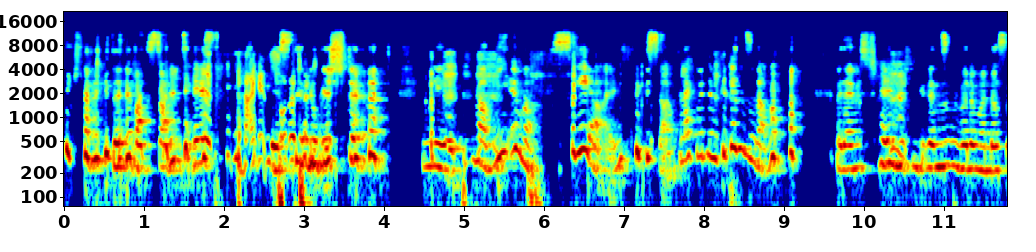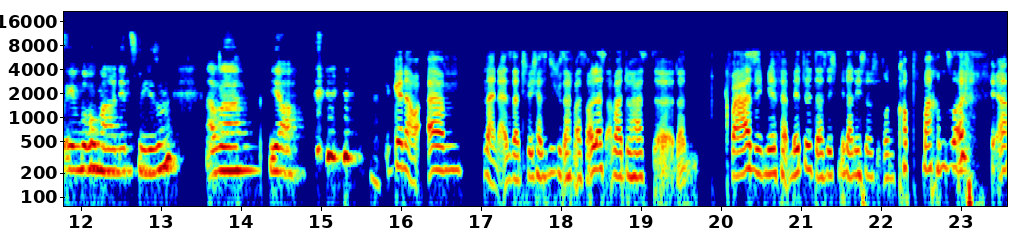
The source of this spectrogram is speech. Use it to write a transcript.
Ich dachte, was soll das? Nein, so Bist du gestört? Nee, war wie immer sehr einfühlsam. Vielleicht mit einem Grinsen, aber mit einem schelmischen Grinsen würde man das im Roman jetzt lesen. Aber ja. Genau. Ähm, nein, also natürlich hast du nicht gesagt, was soll das, aber du hast äh, dann quasi mir vermittelt, dass ich mir da nicht so, so einen Kopf machen soll. Ja.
